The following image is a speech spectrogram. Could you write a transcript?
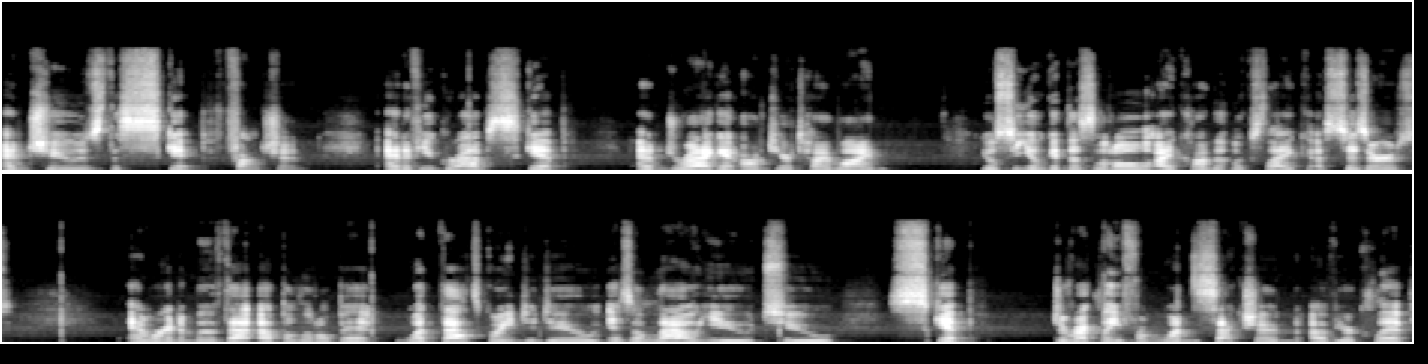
and choose the Skip function. And if you grab Skip and drag it onto your timeline, you'll see you'll get this little icon that looks like a scissors. And we're going to move that up a little bit. What that's going to do is allow you to skip directly from one section of your clip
